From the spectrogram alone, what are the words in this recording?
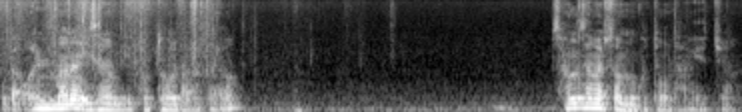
그러니까 얼마나 이 사람들이 고통을 당할까요? 상상할 수 없는 고통을 당하겠죠.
